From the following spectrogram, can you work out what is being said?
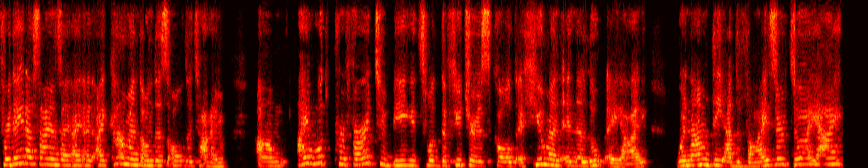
for data science I, I, I, comment on this all the time. Um, i would prefer to be it's what the future is called a human in a loop ai when i'm the advisor to ai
